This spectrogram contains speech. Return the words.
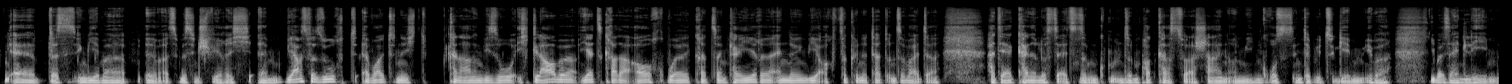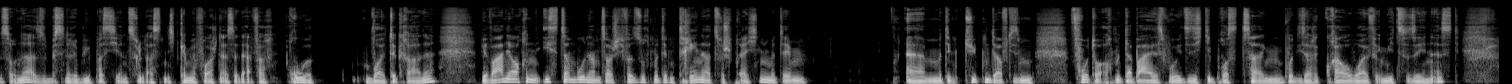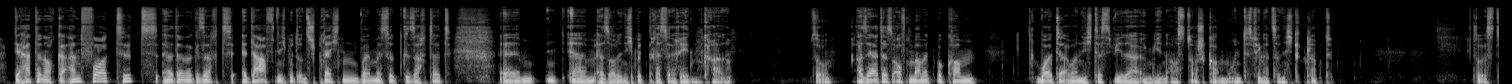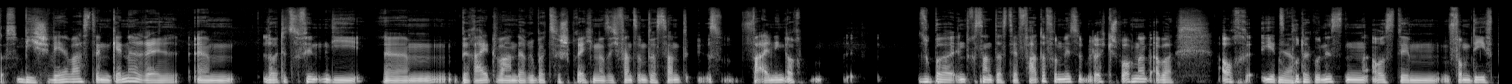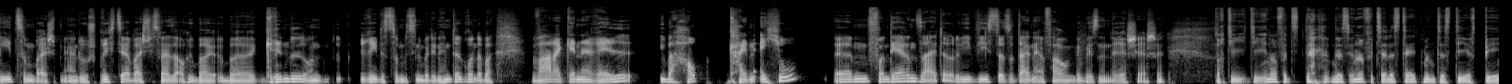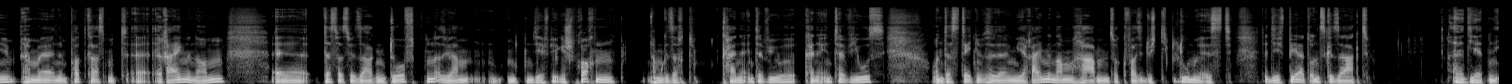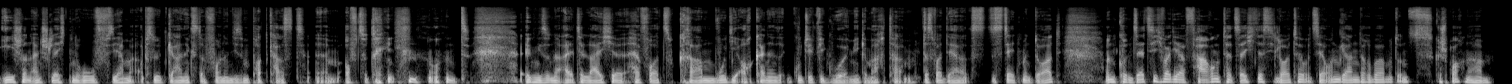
Äh, das ist irgendwie immer äh, also ein bisschen schwierig. Ähm, wir haben es versucht, er wollte nicht, keine Ahnung wieso. Ich glaube, jetzt gerade auch, wo er gerade sein Karriereende irgendwie auch verkündet hat und so weiter, hat er keine Lust, jetzt in so, einem, in so einem Podcast zu erscheinen und mir ein großes Interview zu geben über, über sein Leben. So, ne? Also ein bisschen Revue passieren zu lassen. Ich kann mir vorstellen, dass er da einfach Ruhe wollte gerade. Wir waren ja auch in Istanbul, haben zum Beispiel versucht, mit dem Trainer zu sprechen, mit dem ähm, mit dem Typen, der auf diesem Foto auch mit dabei ist, wo sie sich die Brust zeigen, wo dieser graue Wolf irgendwie zu sehen ist. Der hat dann auch geantwortet, er hat aber gesagt, er darf nicht mit uns sprechen, weil Mesut gesagt hat, ähm, ähm, er solle nicht mit Presse reden gerade. So. Also er hat das offenbar mitbekommen, wollte aber nicht, dass wir da irgendwie in Austausch kommen und deswegen hat es nicht geklappt. So ist das. Wie schwer war es denn generell, ähm, Leute zu finden, die ähm, bereit waren, darüber zu sprechen? Also ich fand es interessant, ist vor allen Dingen auch super interessant, dass der Vater von Mesut mit euch gesprochen hat, aber auch jetzt ja. Protagonisten aus dem vom DFB zum Beispiel. Du sprichst ja beispielsweise auch über über Grindel und redest so ein bisschen über den Hintergrund, aber war da generell überhaupt kein Echo ähm, von deren Seite? Oder wie, wie ist da so deine Erfahrung gewesen in der Recherche? Doch, die, die inoffiz das inoffizielle Statement des DFB haben wir in den Podcast mit äh, reingenommen. Äh, das, was wir sagen durften. Also wir haben mit dem DFB gesprochen, haben gesagt, keine Interview, keine Interviews. Und das Statement, was wir da irgendwie reingenommen haben, so quasi durch die Blume ist, der DFB hat uns gesagt, äh, die hätten eh schon einen schlechten Ruf. Sie haben absolut gar nichts davon, in diesem Podcast ähm, aufzutreten und irgendwie so eine alte Leiche hervorzukramen, wo die auch keine gute Figur irgendwie gemacht haben. Das war der Statement dort. Und grundsätzlich war die Erfahrung tatsächlich, dass die Leute sehr ungern darüber mit uns gesprochen haben.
